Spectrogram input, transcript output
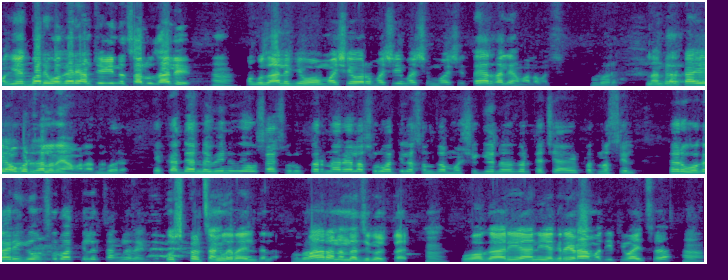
मग एक बारी वगैरे आमचे विणं चालू झाले. मग झाले की म्हशीवर म्हशी म्हशी म्हशी तयार झाली आम्हाला म्हशी. बरं. नंतर तर, काही अवघड झालं नाही आम्हाला. बरं. एखाद्या नवीन व्यवसाय सुरू करणाऱ्याला सुरुवातीला समजा म्हशी घेणं जर त्याची ऐपत नसेल तर वगारी घेऊन सुरुवात केलं चांगलं राहील? पुष्कळ चांगलं राहील त्याला. फार आनंदाची गोष्ट आहे. वगारी आणि एक रेढामध्ये ठेवायचं. हं,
